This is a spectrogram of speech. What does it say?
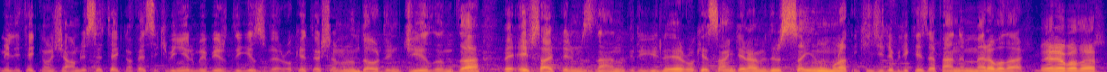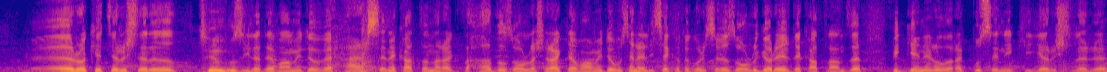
Milli Teknoloji Hamlesi Teknofest 2021'deyiz ve Roket Yaşamı'nın dördüncü yılında ve ev sahiplerimizden biriyle Roketsan Genel Müdürü Sayın Murat İkinci ile birlikteyiz. Efendim merhabalar. Merhabalar. Ee, roket yarışları tüm hızıyla devam ediyor ve her sene katlanarak daha da zorlaşarak devam ediyor. Bu sene lise kategorisi ve zorlu görev de katlandı. Bir genel olarak bu seneki yarışları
